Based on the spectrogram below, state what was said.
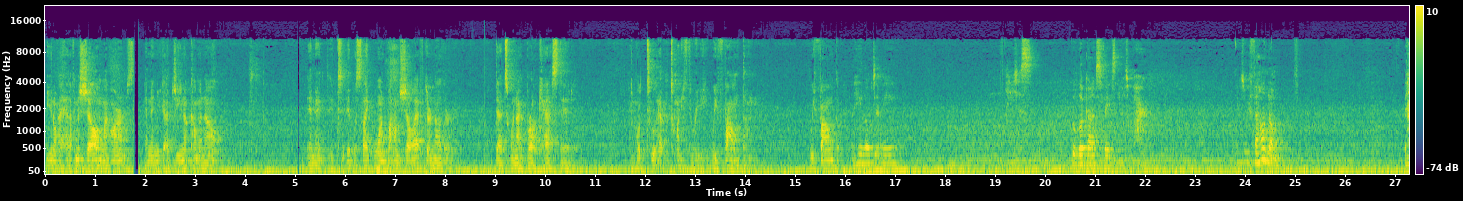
You know, I have Michelle in my arms, and then you got Gina coming out. And it, it, it was like one bombshell after another. That's when I broadcasted, you know, two out of 23. We found them. We found them. And he looked at me. He just, the look on his face, and he goes, Barb. He We found them.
